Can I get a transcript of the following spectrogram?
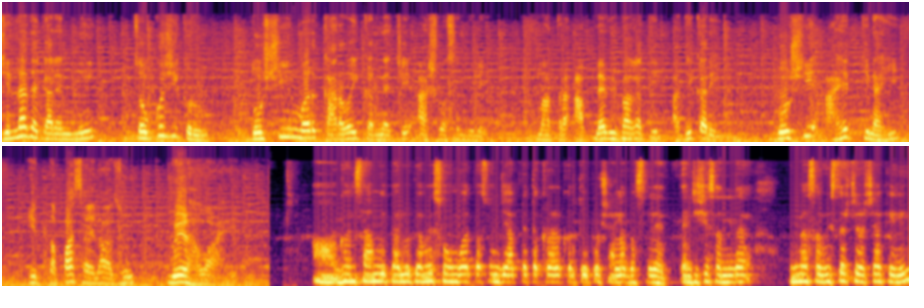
जिल्हाधिकाऱ्यांनी चौकशी करून दोषींवर कारवाई करण्याचे आश्वासन दिले. मात्र आपल्या विभागातील अधिकारी दोषी आहेत की नाही हे तपासायला अजून वेळ हवा आहे. घनसावंगी तालुक्यामध्ये सोमवारपासून जे आपले तक्रारकर्ते उपोषणाला बसले आहेत त्यांच्याशी संद पुन्हा सविस्तर चर्चा केली.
